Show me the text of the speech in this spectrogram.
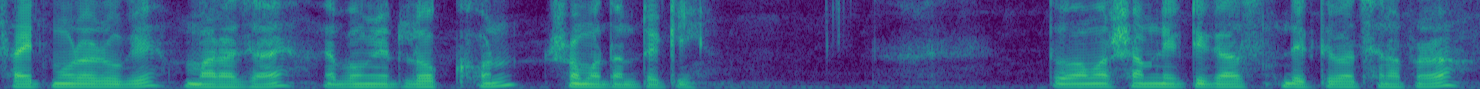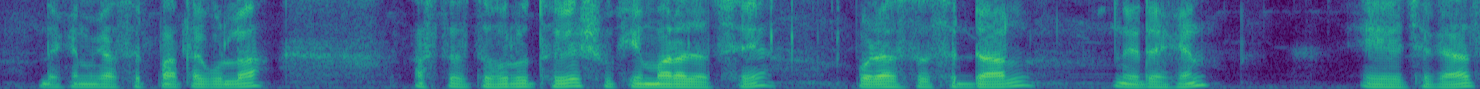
সাইড মরা রোগে মারা যায় এবং এর লক্ষণ, সমাধানটা কি? তো আমার সামনে একটি গাছ দেখতে পাচ্ছেন আপনারা। দেখেন গাছের পাতাগুলা আস্তে আস্তে হলুদ হয়ে শুকিয়ে মারা যাচ্ছে। পরে আস্তে আস্তে ডাল এ দেখেন, এই হচ্ছে গাছ,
